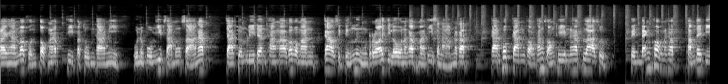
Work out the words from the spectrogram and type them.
รายงานว่าฝนตกนะครับที่ปทุมธานีอุณหภูมิ 23 องศานะครับจากชลบุรีเดินทางมาก็ประมาณ 90-100 กิโลนะครับมาที่สนามนะครับ การพบกันของทั้ง 2 ทีมนะครับ ล่าสุดเป็นแบงคอกนะครับทำได้ดี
